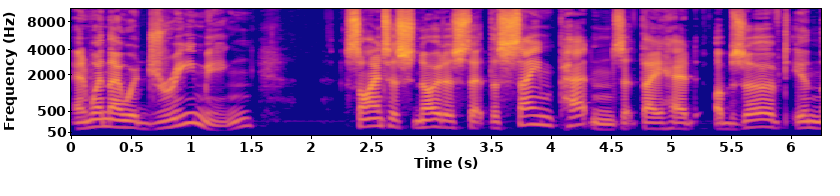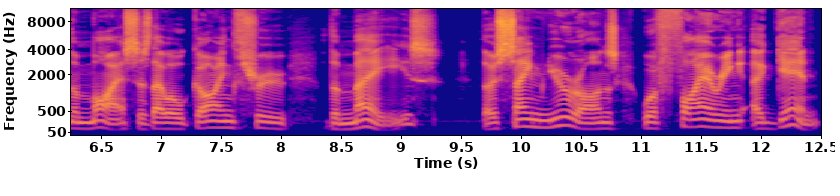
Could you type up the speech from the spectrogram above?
and when they were dreaming, scientists noticed that the same patterns that they had observed in the mice as they were going through the maze, those same neurons were firing again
